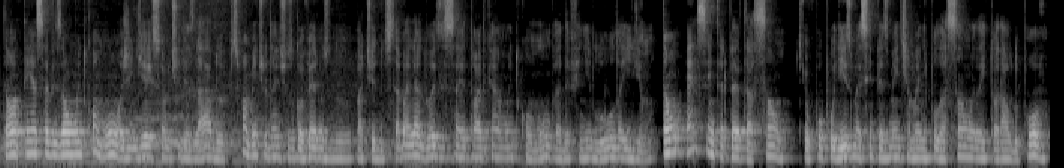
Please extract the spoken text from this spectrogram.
Então tem essa visão muito comum. Hoje em dia isso utilizado, principalmente durante os governos do Partido dos Trabalhadores, essa retórica era muito comum para definir Lula e Dilma. Então essa interpretação que o populismo é simplesmente a manipulação eleitoral do povo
